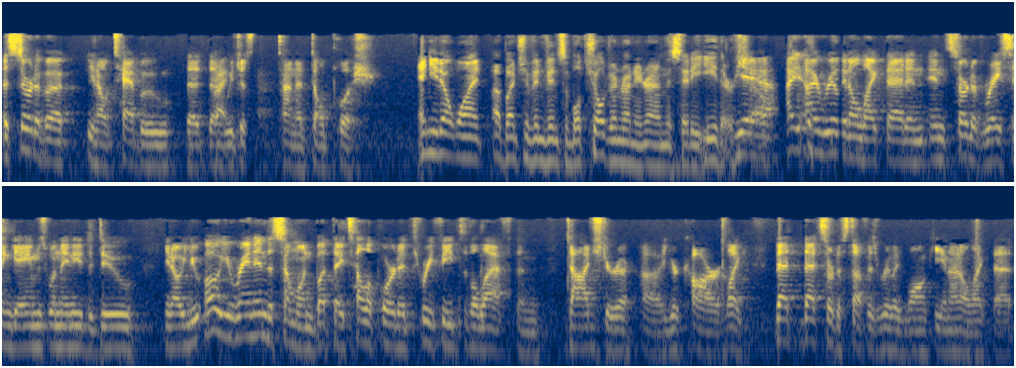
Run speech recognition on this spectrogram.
a sort of a you know taboo that, that Right. we just kind of don't push. And you don't want a bunch of invincible children running around the city either. Yeah, so. I, I really don't like that in, in sort of racing games when they need to do, you know, you oh you ran into someone, but they teleported three feet to the left and dodged your uh, your car. Like that that sort of stuff is really wonky, and I don't like that.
